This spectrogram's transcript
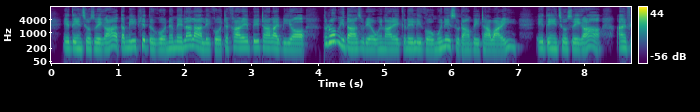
။အေးတင်ချိုဆွေကသမီးဖြစ်သူကိုနာမည်လှလှလေးကိုတခါတည်းပေးထားလိုက်ပြီးတော့သူတို့မိသားစုတွေဝင်လာတဲ့ကလေးလေးကိုမွေးနေ့ဆူတောင်းပေးထားပါတယ်။အေးတင်ချိုဆွေက IV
